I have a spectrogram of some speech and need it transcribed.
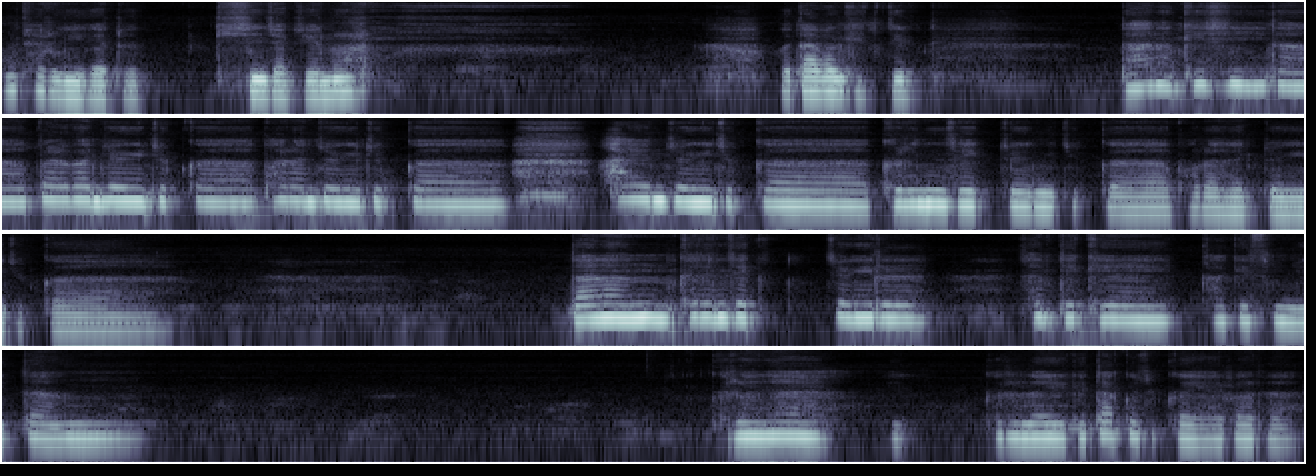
홍철웅이가 또 귀신 작전을 그 다방 객집 나는 귀신이다. 빨간 종이 줄까? 파란 종이 줄까? 하얀 종이 줄까? 그린색 종이 줄까? 보라색 종이 줄까? 나는 그린색 종이를 선택해 가겠습니다. 그러나 그러나 이렇게 닦아줄까 해봐라.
